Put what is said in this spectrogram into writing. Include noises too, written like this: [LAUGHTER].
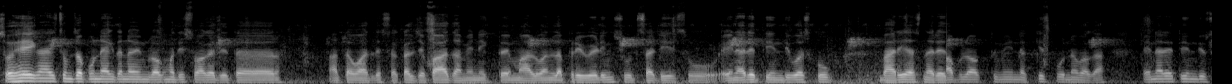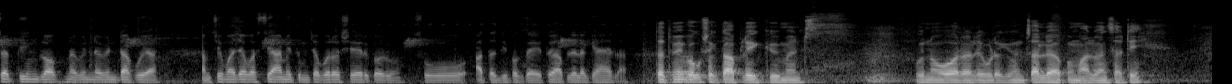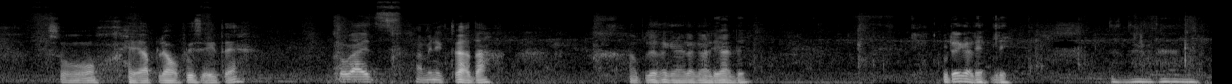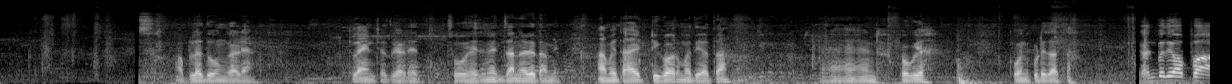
So हे काय तुमचं पुन्हा एकदा नवीन ब्लॉगमध्ये स्वागत आहे. तर आता वाजले सकाळचे पाच आम्ही निघतोय मालवणला प्री वेडिंग शूटसाठी सो येणारे तीन दिवस खूप भारी असणार आहे हा ब्लॉग तुम्ही नक्कीच पूर्ण बघा. येणारे तीन दिवसात तीन ब्लॉग नवीन नवीन टाकूया. आमची मजा बसते आम्ही तुमच्याबरोबर शेअर करू. सो आता दीपकदा येतोय आपल्याला घ्यायला. तर तुम्ही बघू शकता आपले इक्विपमेंट्स पूर्ण ओव्हरऑल एवढं घेऊन चाललो आहे आपण मालवणसाठी. सो हे आपले ऑफिस आहे इथे. सो गायच आम्ही निघतोय आता. आपल्याला घ्यायला गाडी आली. कुठे गाडी आपली आपल्या दोन गाड्या. क्लायंटच्याच गाड्या आहेत. सो ह्याच्याने जाणार आहेत आम्ही. आम्ही तर आहेत टिगॉरमध्ये आता. अँड बघूया कोण कुठे जाता. गणपती बाप्पा!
